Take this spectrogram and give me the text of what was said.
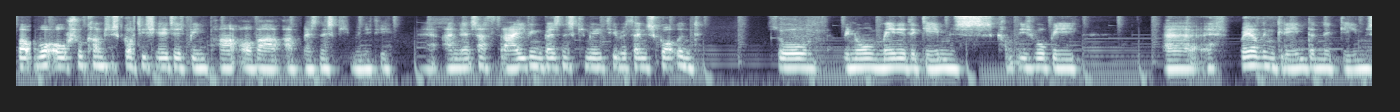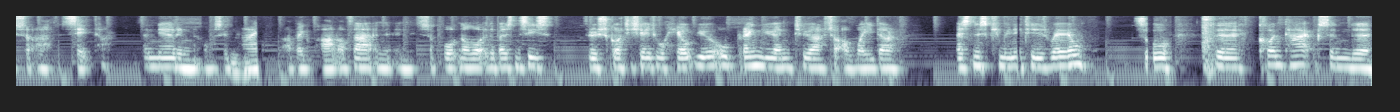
But what also comes to Scottish Edge is being part of a, a business community, uh, and it's a thriving business community within Scotland. So we know many of the games companies will be uh, well ingrained in the games sort of sector in there, and obviously mm-hmm. a big part of that, and, and supporting a lot of the businesses through Scottish Edge will help you. It will bring you into a sort of wider business community as well. So the contacts and the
